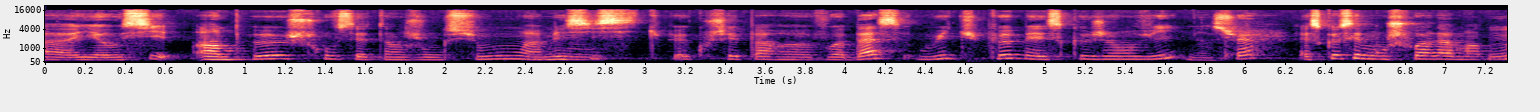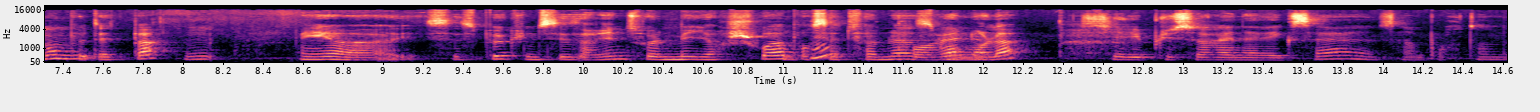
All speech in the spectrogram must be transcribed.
euh, il y a aussi un peu, je trouve, cette injonction. ah, mais Mhm. si, si tu peux accoucher par voix basse, oui, tu peux, mais est-ce que j'ai envie? Bien sûr. Est-ce que c'est mon choix là maintenant? Mhm. Peut-être pas. Mhm. Et euh, ça se peut qu'une césarienne soit le meilleur choix pour Mhm. cette femme-là à ce moment-là. Si elle est plus sereine avec ça, c'est important de,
